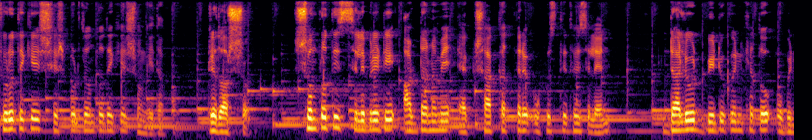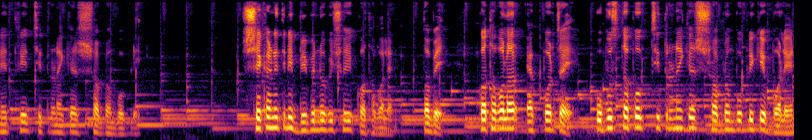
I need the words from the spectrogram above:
শুরু থেকে শেষ পর্যন্ত দেখে সঙ্গী থাকুন। প্রিয় দর্শক সম্প্রতি সেলিব্রিটি আড্ডা নামে এক সাক্ষাৎকারে উপস্থিত হয়েছিলেন ডালিউড বিউটি কুইন খ্যাত অভিনেত্রী চিত্রনায়িকা শবনম বুবলি। সেখানে তিনি বিভিন্ন বিষয়ে কথা বলেন। তবে কথা বলার এক পর্যায়ে উপস্থাপক চিত্রনায়িকা শবনম বুবলিকে বলেন,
